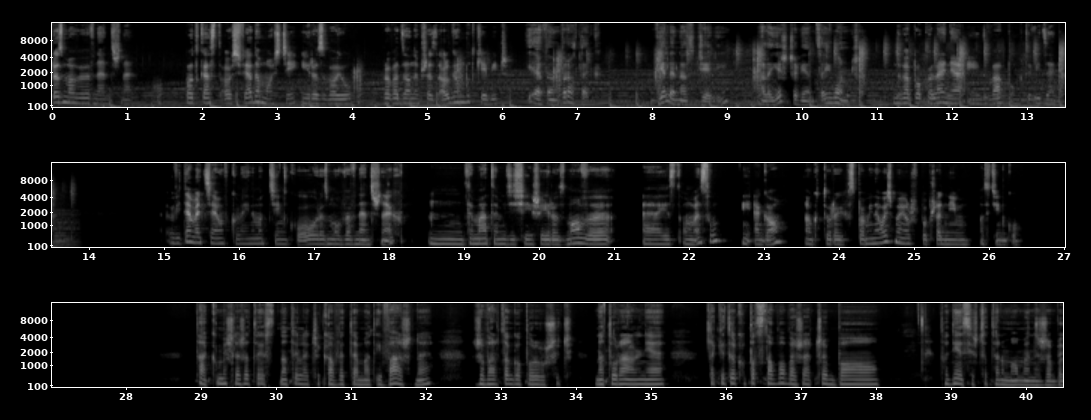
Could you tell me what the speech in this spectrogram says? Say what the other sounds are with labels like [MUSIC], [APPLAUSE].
Rozmowy wewnętrzne. Podcast o świadomości i rozwoju prowadzony przez Olgę Budkiewicz i Ewę Wrotek. Wiele nas dzieli, ale jeszcze więcej łączy. Dwa pokolenia i dwa punkty widzenia. Witamy Cię w kolejnym odcinku rozmów wewnętrznych. Mm, tematem dzisiejszej rozmowy e, jest umysł i ego, o których wspominałyśmy już w poprzednim odcinku. Tak, myślę, że to jest na tyle ciekawy temat i ważny, że warto go poruszyć naturalnie. Takie tylko podstawowe rzeczy, bo to nie jest jeszcze ten moment, żeby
